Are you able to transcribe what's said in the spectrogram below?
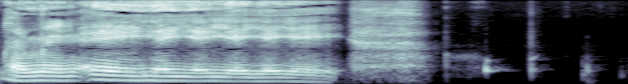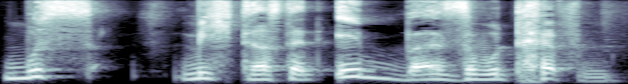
dann ey, ey, ey, ey, ey, ey. muss mich das denn immer so treffen?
